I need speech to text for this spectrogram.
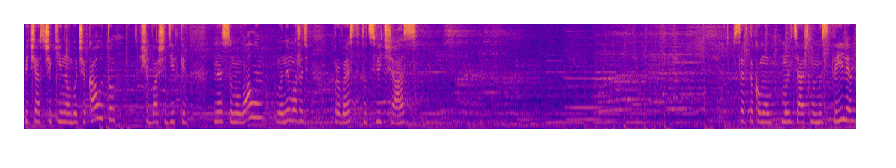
під час чекіну або чекауту, щоб ваші дітки не сумували, вони можуть провести тут свій час. Все в такому мультяшному стилі.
